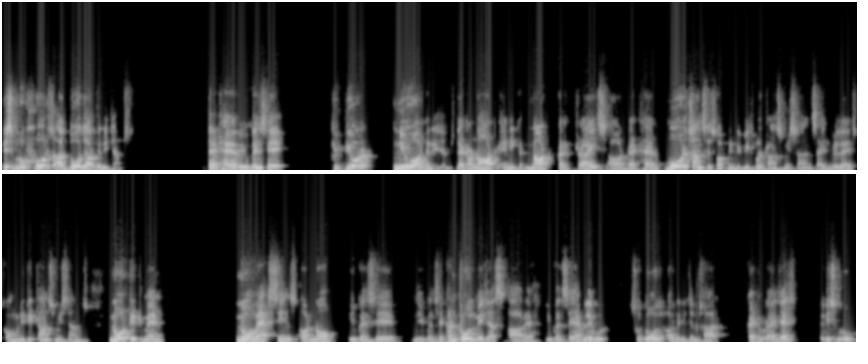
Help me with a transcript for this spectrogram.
This group fours are those organisms that have, you can say, pure new organisms that are not any not characterized or that have more chances of individual transmissions as well as community transmissions no treatment no vaccines or no you can say you can say control measures are you can say available. So those organisms are categorized as risk group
